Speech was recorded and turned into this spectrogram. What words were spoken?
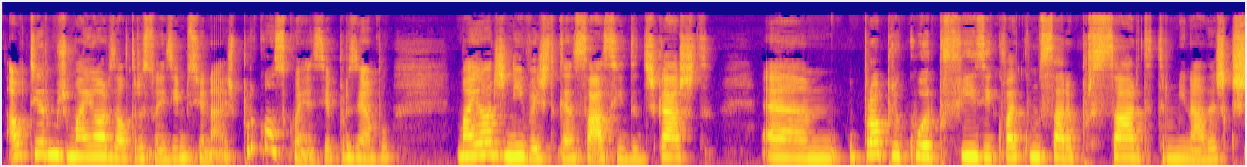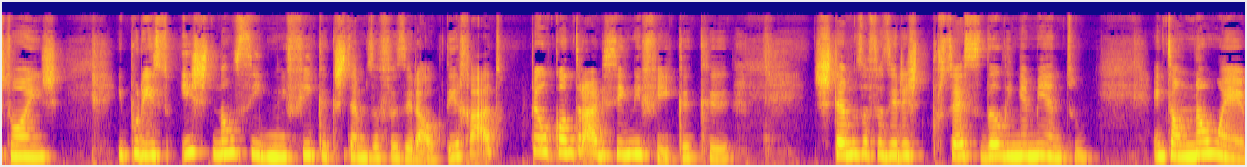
ao termos maiores alterações emocionais, por consequência, por exemplo, maiores níveis de cansaço e de desgaste, um, o próprio corpo físico vai começar a processar determinadas questões e por isso isto não significa que estamos a fazer algo de errado, pelo contrário, significa que estamos a fazer este processo de alinhamento. Então não é.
